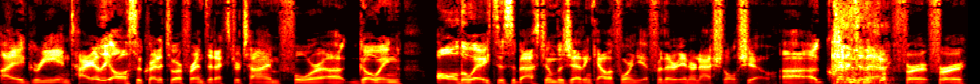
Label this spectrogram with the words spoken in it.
I agree entirely. Also, credit to our friends at Extra Time for uh, going all the way to Sebastian Lletget in California for their international show. Uh, credit to them for for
